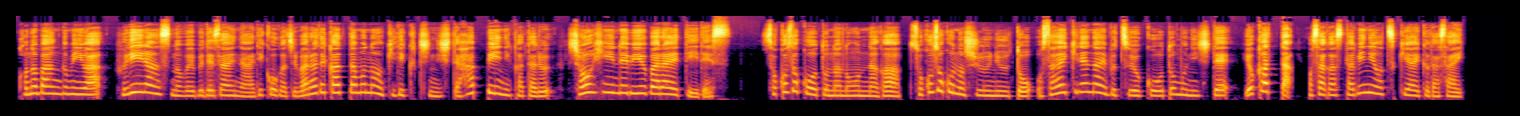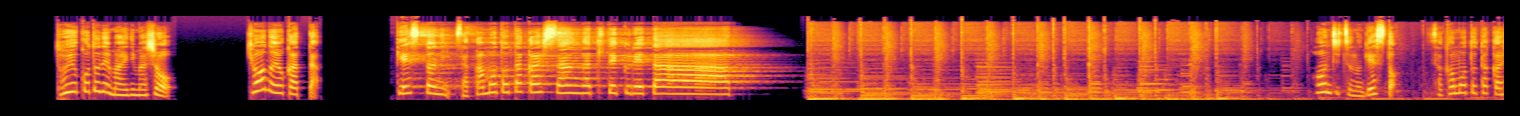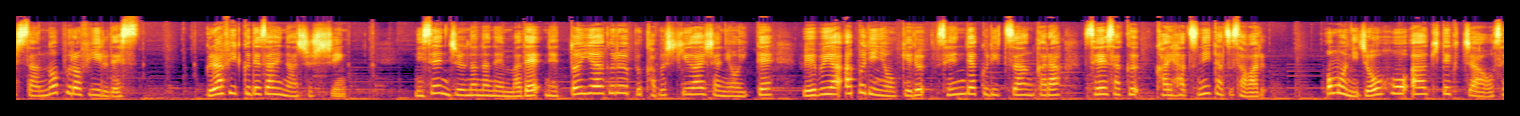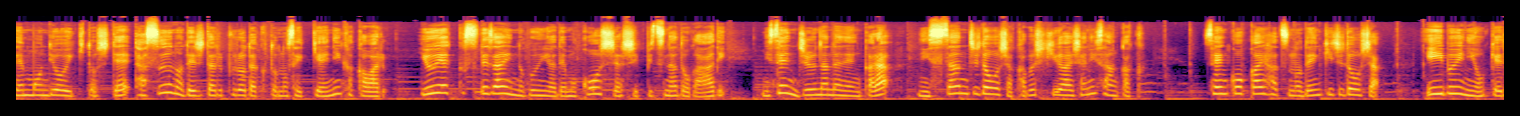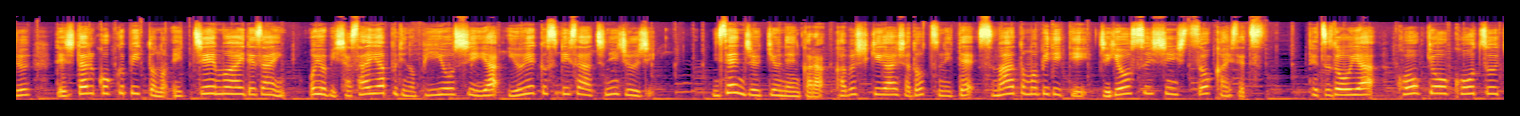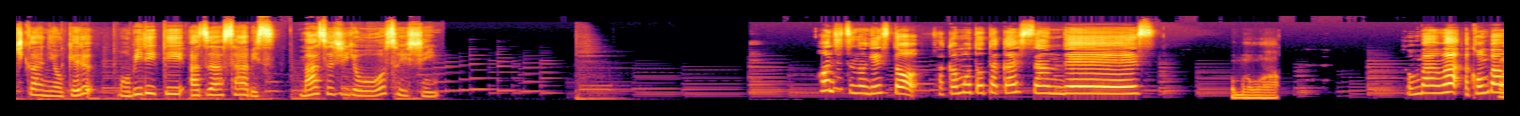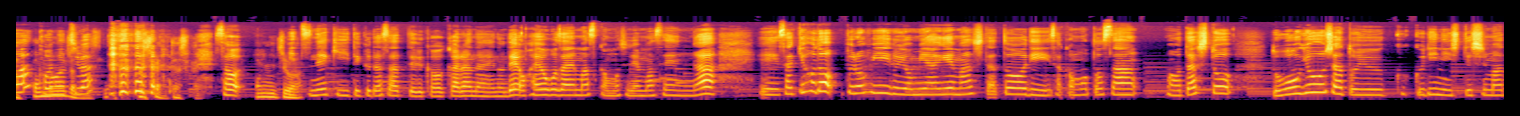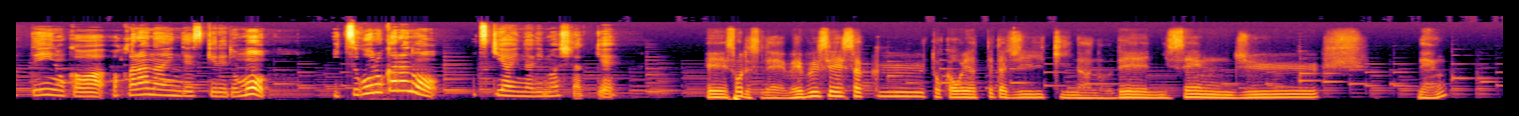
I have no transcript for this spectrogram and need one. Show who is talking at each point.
Speaker 1: この番組はフリーランスのウェブデザイナーリコが自腹で買ったものを切り口にしてハッピーに語る商品レビューバラエティです。そこそこ大人の女がそこそこの収入と抑えきれない物欲をお供にしてよかったを探す旅にお付き合いください。ということで参りましょう。今日のよかった。ゲストに坂本隆さんが来てくれた本日のゲスト、坂本隆さんのプロフィールです。グラフィックデザイナー出身。2017年までネットイヤーグループ株式会社において、ウェブやアプリにおける戦略立案から制作、開発に携わる。主に情報アーキテクチャを専門領域として多数のデジタルプロダクトの設計に関わる。UX デザインの分野でも講師や執筆などがあり、2017年から日産自動車株式会社に参画。先行開発の電気自動車、EV におけるデジタルコックピットの HMI デザイン及び車載アプリの POC や UX リサーチに従事。2019年から株式会社ドッツにてスマートモビリティ事業推進室を開設。鉄道や公共交通機関におけるモビリティアズアサービス、マース事業を推進。本日のゲスト、坂本隆さんです。
Speaker 2: こんばんは。
Speaker 1: こんばんは。こんばんは？こんにちは？
Speaker 2: 確かに確かに。
Speaker 1: そう。
Speaker 2: こんにちは。
Speaker 1: いつね、聞いてくださってるかわからないので、おはようございますかもしれませんが、えー、先ほど、プロフィール読み上げました通り、坂本さん、まあ、私と同業者というくくりにしてしまっていいのかはわからないんですけれども、いつ頃からのお付き合いになりましたっけ？
Speaker 2: えー、そうですね、ウェブ制作とかをやってた時期なので、2010年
